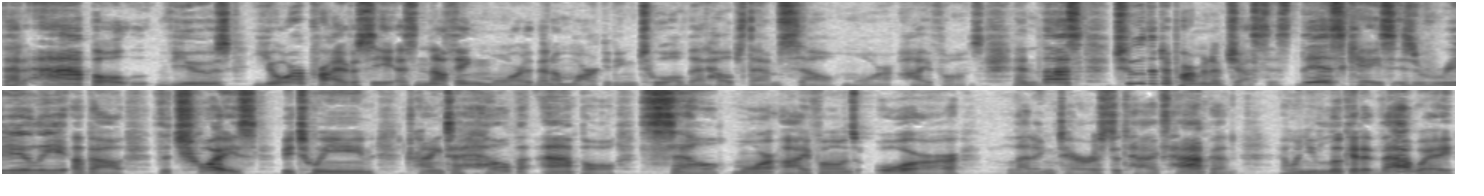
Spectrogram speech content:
that Apple views your privacy as nothing more than a marketing tool that helps them sell more iPhones. And thus, to the Department of Justice, this case is really about the choice between trying to help Apple sell more iPhones or letting terrorist attacks happen. And when you look at it that way,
